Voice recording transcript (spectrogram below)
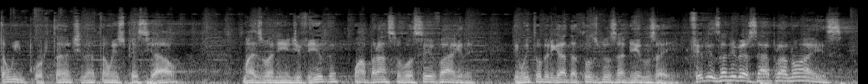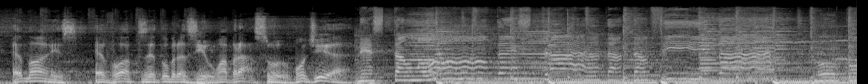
tão importante, né? Tão especial. Mais um aninho de vida. Um abraço a você, Wagner. E muito obrigado a todos meus amigos aí. Feliz aniversário para nós. É nós, é Vox, é do Brasil. Um abraço, bom dia. Nesta longa estrada da vida, vou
